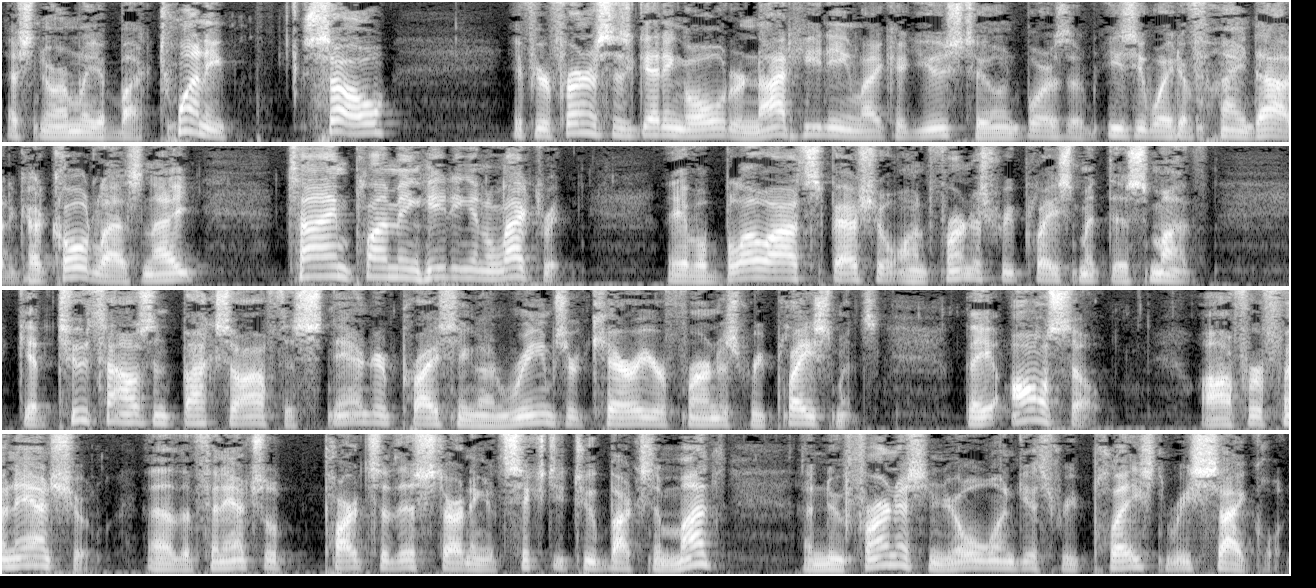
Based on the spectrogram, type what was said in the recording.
That's normally a buck 20. So, if your furnace is getting old or not heating like it used to, and boy, it's an easy way to find out. It got cold last night. Time Plumbing, Heating, and Electric. They have a blowout special on furnace replacement this month. Get 2000 bucks off the standard pricing on Rheems or Carrier furnace replacements. They also offer financial, uh, the financial parts of this starting at 62 bucks a month. A new furnace and your old one gets replaced and recycled.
